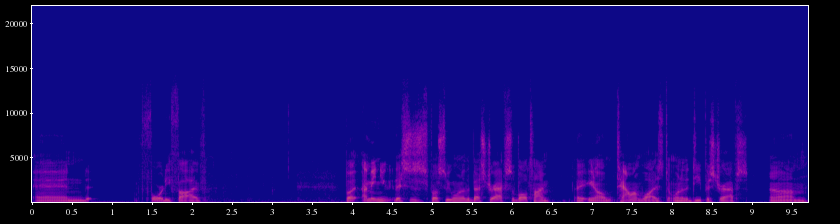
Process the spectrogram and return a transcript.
and 45. But I mean, you this is supposed to be one of the best drafts of all time. Uh, you know, talent wise, one of the deepest drafts. Um,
